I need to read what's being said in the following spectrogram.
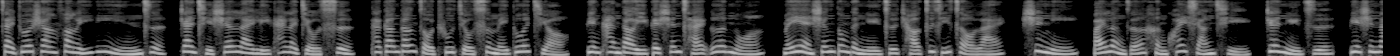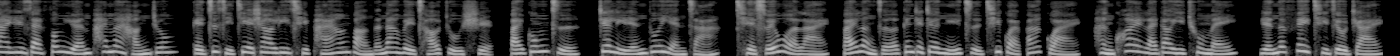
在桌上放了一锭银子，站起身来离开了酒肆。他刚刚走出酒肆没多久，便看到一个身材婀娜。眉眼生动的女子朝自己走来，是你？白冷泽很快想起，这女子便是那日在丰源拍卖行中给自己介绍利器排行榜的那位曹主事。白公子，这里人多眼杂，且随我来。白冷泽跟着这女子七拐八拐，很快来到一处没人的废弃旧宅。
